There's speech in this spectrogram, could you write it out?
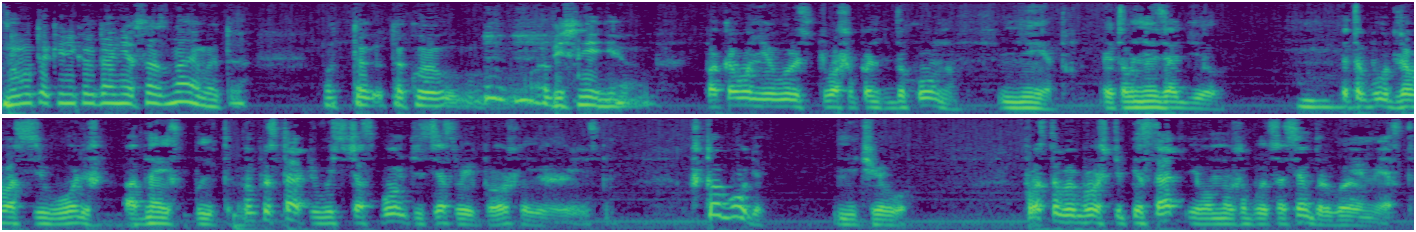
Но мы так и никогда не осознаем это. Вот так, такое объяснение. Пока вы не вырастете ваше понятие духовно, нет, этого нельзя делать. Mm. Это будет для вас всего лишь одна из пыток. Ну, представьте, вы сейчас вспомните все свои прошлые жизни. Что будет? Ничего. Просто вы бросите писать, и вам нужно будет совсем другое место.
